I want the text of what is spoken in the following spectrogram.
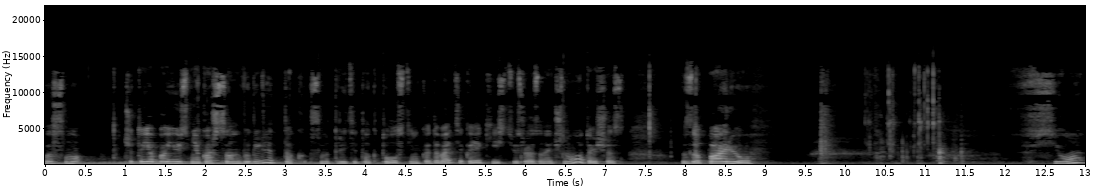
Посмотрим. Что-то я боюсь, мне кажется, он выглядит так, смотрите, так толстенько. Давайте-ка я кистью сразу начну, а то я сейчас запарю. Все.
